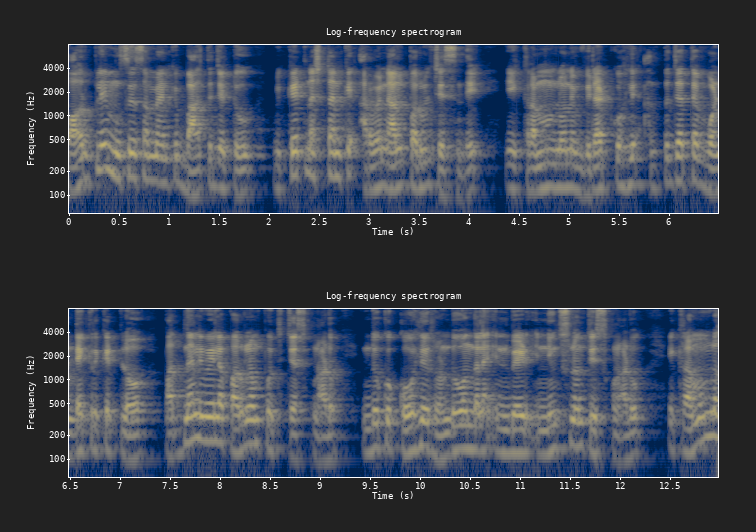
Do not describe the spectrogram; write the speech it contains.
పవర్ ప్లే ముగిసే సమయానికి భారత జట్టు వికెట్ నష్టానికి అరవై నాలుగు పరుగులు చేసింది. ఈ క్రమంలోనే విరాట్ కోహ్లీ అంతర్జాతీయ వన్డే క్రికెట్లో పద్నాలుగు వేల పరుగులను పూర్తి చేసుకున్నాడు. ఇందుకు కోహ్లీ రెండు వందల ఎనభై ఏడు ఇన్నింగ్స్లను తీసుకున్నాడు. ఈ క్రమంలో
